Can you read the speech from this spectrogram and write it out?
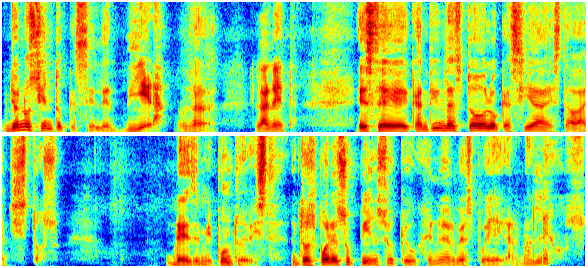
yo no siento que se le diera, o sea, la neta. Este, Cantinflas todo lo que hacía estaba chistoso, desde mi punto de vista. Entonces por eso pienso que Eugenio Derbez puede llegar más lejos.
